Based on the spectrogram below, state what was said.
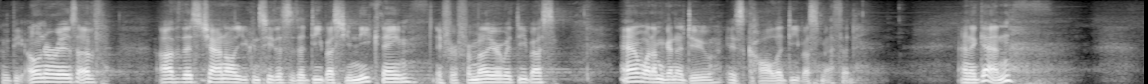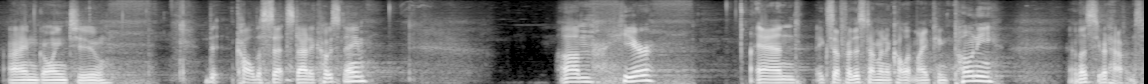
who the owner is of of this channel. You can see this is a dbus unique name, if you're familiar with dbus. And what I'm going to do is call a dbus method. And again, I'm going to call the set static hostname um, here. And except for this time, I'm going to call it my pink pony. And let's see what happens.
